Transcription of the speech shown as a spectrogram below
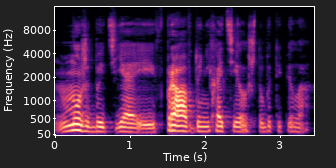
«Может быть, я и вправду не хотел, чтобы ты пила.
